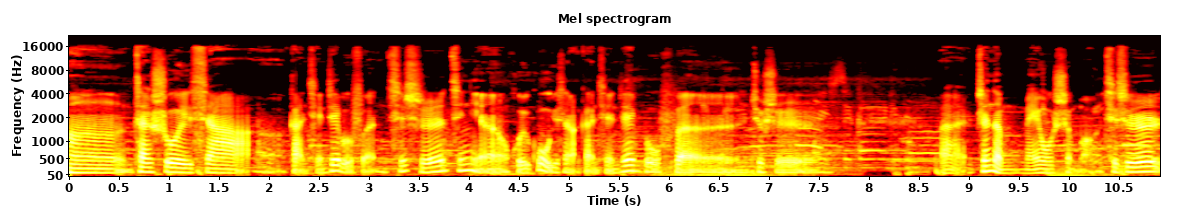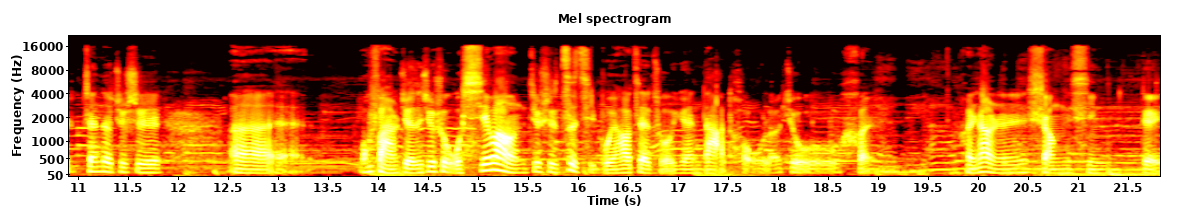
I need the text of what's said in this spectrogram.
嗯，再说一下感情这部分。其实今年回顾一下感情这部分，就是，哎，真的没有什么。其实真的就是，呃，我反而觉得，就是我希望，就是自己不要再做冤大头了，就很，很让人伤心。对，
